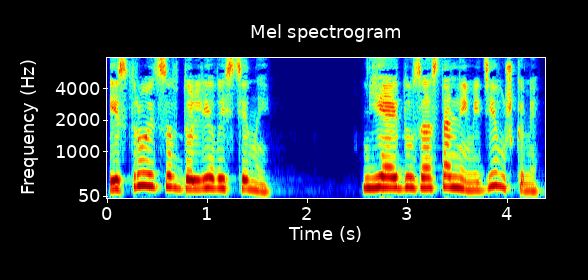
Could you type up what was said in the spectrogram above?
и строиться вдоль левой стены. Я иду за остальными девушками,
